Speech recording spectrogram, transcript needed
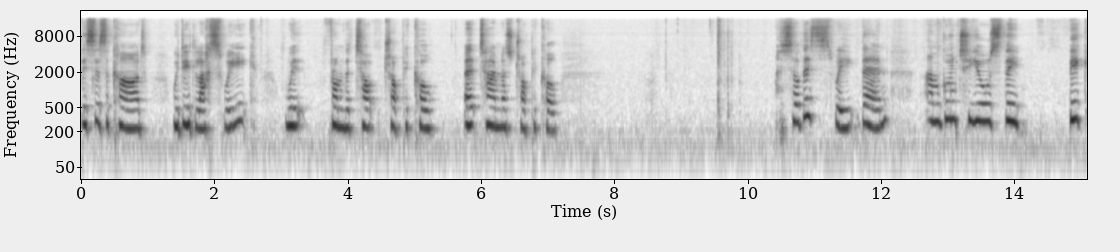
this is a card we did last week with from the top tropical uh, timeless tropical so this week then I'm going to use the big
